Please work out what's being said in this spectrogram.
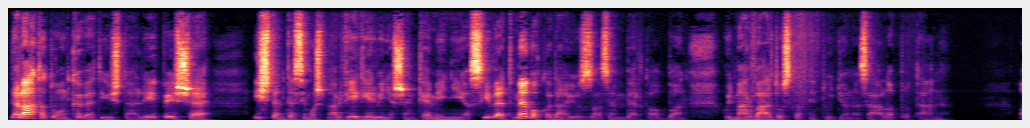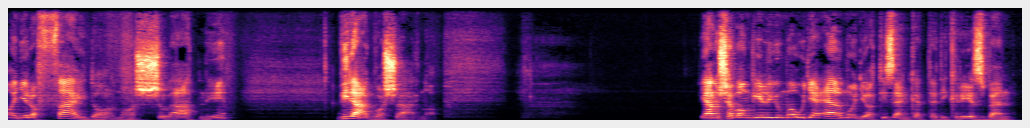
de láthatóan követi Isten lépése, Isten teszi most már végérvényesen keményé a szívet, megakadályozza az embert abban, hogy már változtatni tudjon az állapotán. Annyira fájdalmas látni virágvasárnap. János evangéliuma ugye elmondja a 12. részben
